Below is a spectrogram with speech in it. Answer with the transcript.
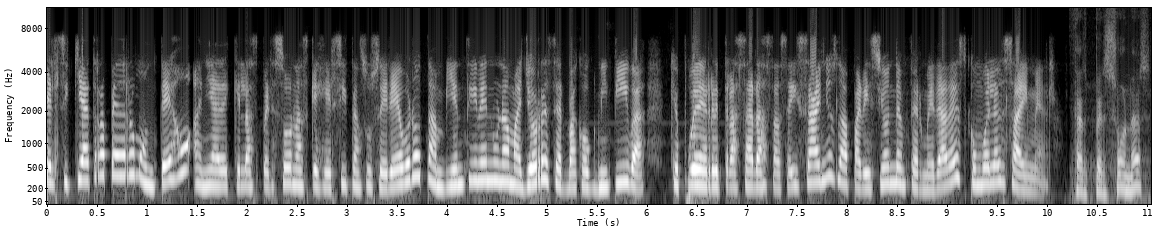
El psiquiatra Pedro Montejo añade que las personas que ejercitan su cerebro también tienen una mayor reserva cognitiva, que puede retrasar hasta seis años la aparición de enfermedades como el Alzheimer. Estas personas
